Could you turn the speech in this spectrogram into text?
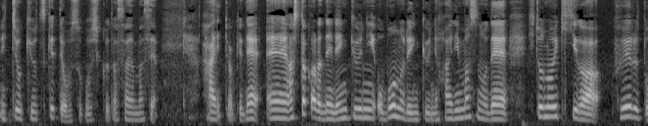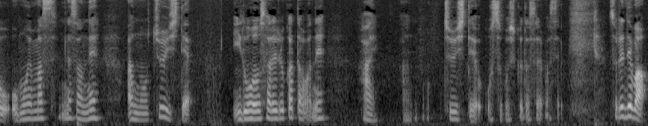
一応気をつけてお過ごしくださいませ。はい。というわけで、えー、明日からね、連休に、お盆の連休に入りますので、人の行き来が増えると思います。皆さんね、あの、注意して、移動される方はね、はい、あの、注意してお過ごしくださいませ。それでは、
